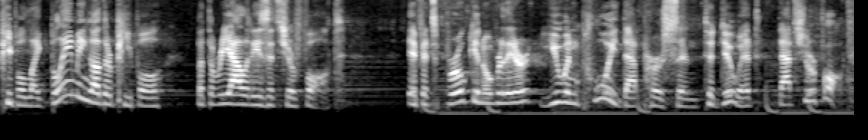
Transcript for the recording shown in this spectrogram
People like blaming other people, but the reality is it's your fault. If it's broken over there, you employed that person to do it, that's your fault.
